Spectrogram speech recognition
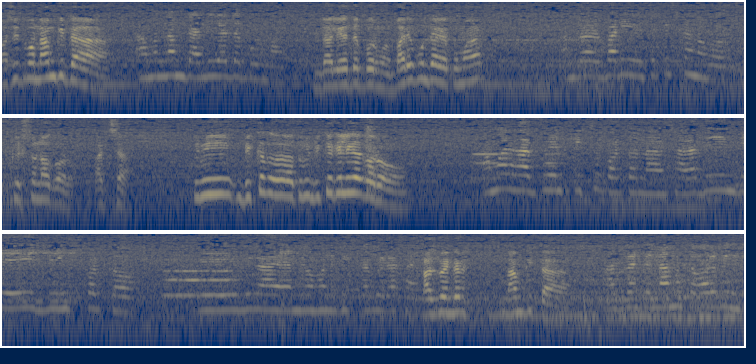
মাসি তোমার নাম কিটা আমার নাম ডালিয়া দেবর্মা ডালিয়া দেব বর্মা। বাড়ি কোন জায়গায় তোমার? আমরা বাড়ি হয়েছে কৃষ্ণনগর। কৃষ্ণনগর আচ্ছা। তুমি ভিক্ষা তুমি ভিক্ষা কেলিকা করো? আমার হাজবেন্ড কিছু করতো না। সারাদিন যে ড্রিঙ্কস করতো আমি ওখানে ভিক্ষা করে খাই। হাজবেন্ডের নাম কিটা হাজবেন্ডের নাম হচ্ছে অরবিন্দ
